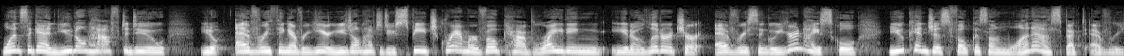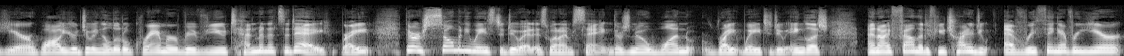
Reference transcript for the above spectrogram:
Once again, you don't have to do you know, everything every year. You don't have to do speech, grammar, vocab, writing, you know, literature every single year in high school. You can just focus on one aspect every year while you're doing a little grammar review 10 minutes a day, right? There are so many ways to do it, is what I'm saying. There's no one right way to do English. And I found that if you try to do everything every year,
